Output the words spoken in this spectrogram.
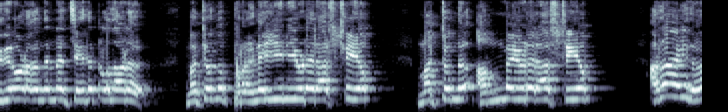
ഇതിനോടകം തന്നെ ചെയ്തിട്ടുള്ളതാണ്. മറ്റൊന്ന് പ്രണയിനിയുടെ രാഷ്ട്രീയം മറ്റൊന്ന് അമ്മയുടെ രാഷ്ട്രീയം. അതായത്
